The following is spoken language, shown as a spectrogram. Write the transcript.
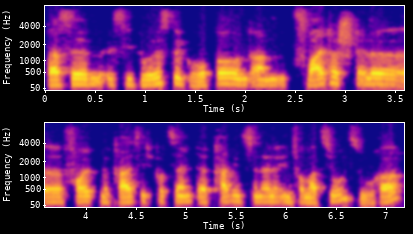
Das sind, ist die größte Gruppe und an zweiter Stelle äh, folgt mit 30 Prozent der traditionelle Informationssucher,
